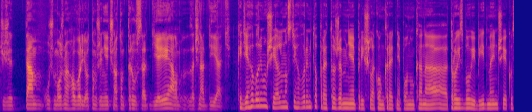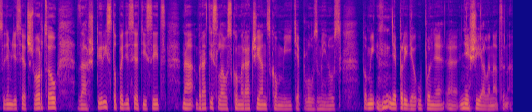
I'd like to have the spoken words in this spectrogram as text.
čiže tam už môžeme hovoriť o tom, že niečo na tom trhu sa deje alebo začína diať. Keď ja hovorím o šialenosti, hovorím to preto, že mne prišla konkrétne ponuka na trojizbový byt menší ako 70 štvorcov za 450 tisíc na Bratislavskom Račianskom mýte plus minus. To mi nepríde úplne e, nešialená cena.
